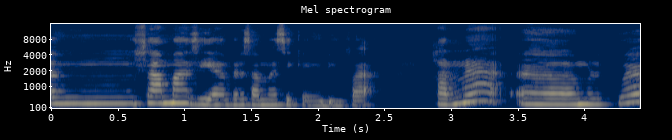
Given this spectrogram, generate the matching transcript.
um, sama sih, hampir sama sih kayak Diva. Karena uh, menurut gue,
